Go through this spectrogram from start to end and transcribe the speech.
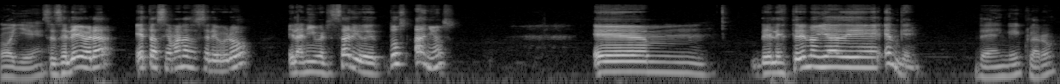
Oye, Se celebra, esta semana se celebró el aniversario de dos años em, del estreno ya de Endgame. de Endgame, claro.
